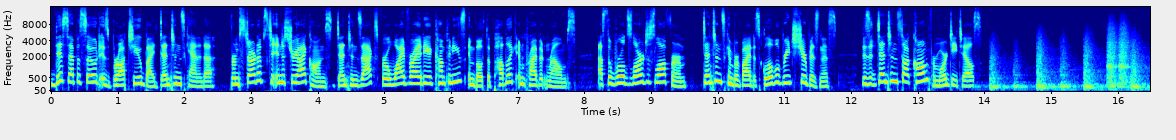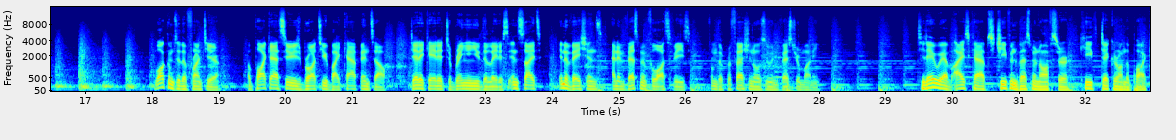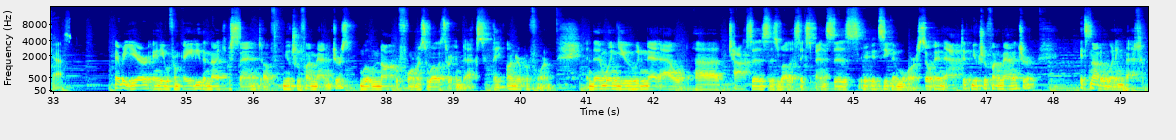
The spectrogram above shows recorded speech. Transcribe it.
This episode is brought to you by Dentons Canada. From startups to industry icons, Dentons acts for a wide variety of companies in both the public and private realms. As the world's largest law firm, Dentons can provide its global reach to your business. Visit dentons.com for more details. Welcome to The Frontier, a podcast series brought to you by Cap Intel, dedicated to bringing you the latest insights, innovations, and investment philosophies from the professionals who invest your money. Today we have IceCap's Chief Investment Officer, Keith Dicker, on the podcast. Every year, anywhere from 80 to 90% of mutual fund managers will not perform as well as their index. They underperform. And then when you net out uh, taxes as well as expenses, it's even more. So, an active mutual fund manager, it's not a winning bet.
